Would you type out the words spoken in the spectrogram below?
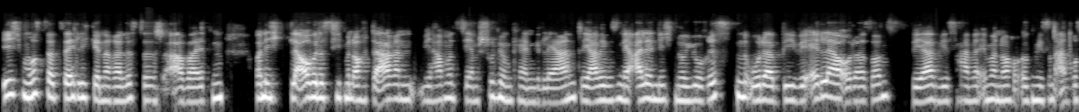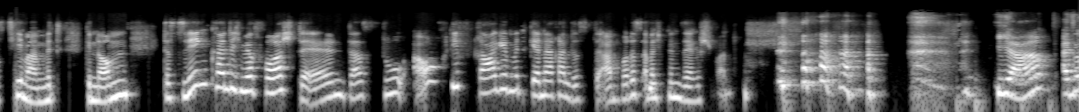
ich muss tatsächlich generalistisch arbeiten und ich glaube, das sieht man auch daran, wir haben uns ja im Studium kennengelernt. Ja, wir sind ja alle nicht nur Juristen oder BWLer oder sonst wer. Wir haben ja immer noch irgendwie so ein anderes Thema mitgenommen. Deswegen könnte ich mir vorstellen, dass du auch die Frage mit Generalist beantwortest, aber ich bin sehr gespannt. Ja, also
